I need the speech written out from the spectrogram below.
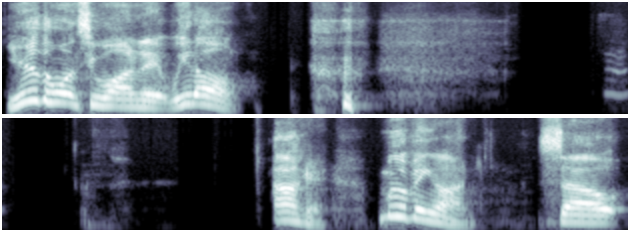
You're the ones who wanted it. We don't. okay, moving on. So,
